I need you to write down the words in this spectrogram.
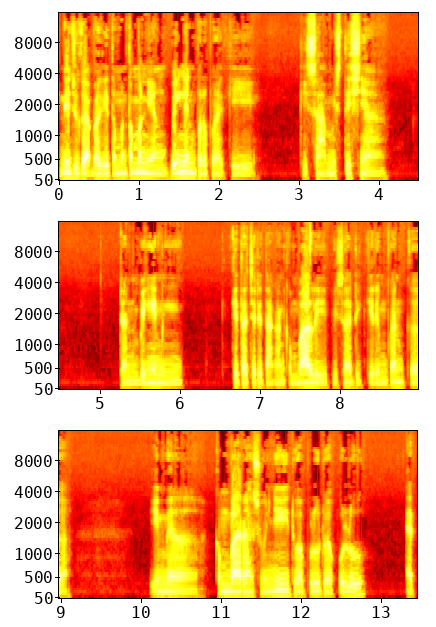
ini juga bagi teman-teman yang ingin berbagi kisah mistisnya dan ingin kita ceritakan kembali bisa dikirimkan ke email kembara sunyi 2020 at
